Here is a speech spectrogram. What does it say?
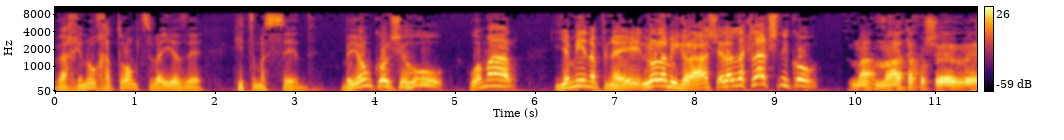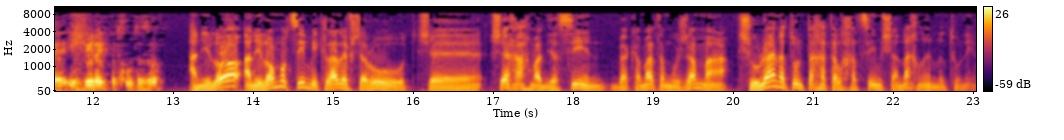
והחינוך הטרום צבאי הזה התמסד. ביום כלשהו הוא אמר, ימין הפני, לא למגרש, אלא לקלצ'ניקוב. מה, מה אתה חושב אה, הביא להתפתחות הזאת? אני לא, אני לא מוציא מכלל אפשרות ששייח' אחמד יאסין, בהקמת המוג'מע, שהוא לא היה נתון תחת הלחצים שאנחנו נתונים.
